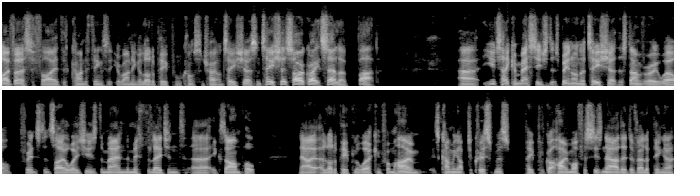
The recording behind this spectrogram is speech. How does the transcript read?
diversify the kind of things that you're running. A lot of people concentrate on t-shirts, and t-shirts are a great seller, but uh, you take a message that's been on a t-shirt that's done very well. For instance, I always use the man, the myth, the legend uh, example. Now, a lot of people are working from home. It's coming up to Christmas. People have got home offices now. They're developing a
